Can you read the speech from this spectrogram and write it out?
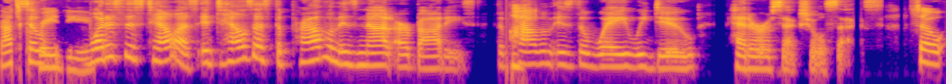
That's So crazy. What does this tell us? It tells us the problem is not our bodies. The problem is the way we do heterosexual sex. So,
